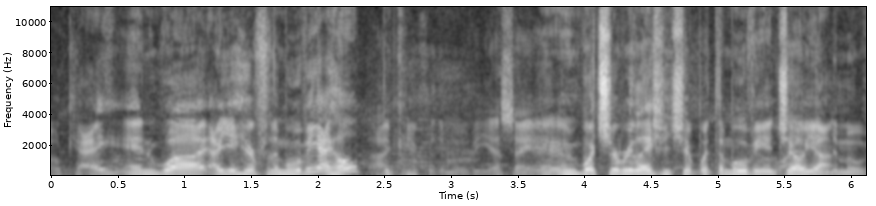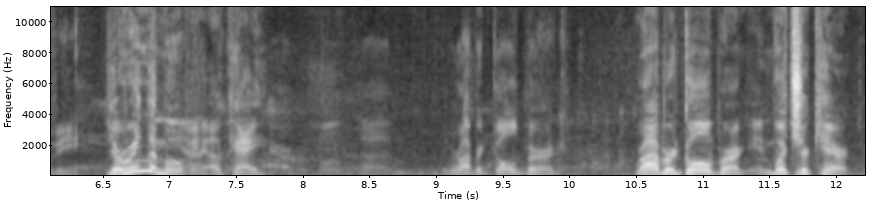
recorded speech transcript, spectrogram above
Okay, and uh, are you here for the movie, I hope? I'm here for the movie. Yes, I am. And what's your relationship with the movie and Joe in Young? the movie. You're in the movie, okay. Robert Goldberg. Robert Goldberg, and what's your character?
